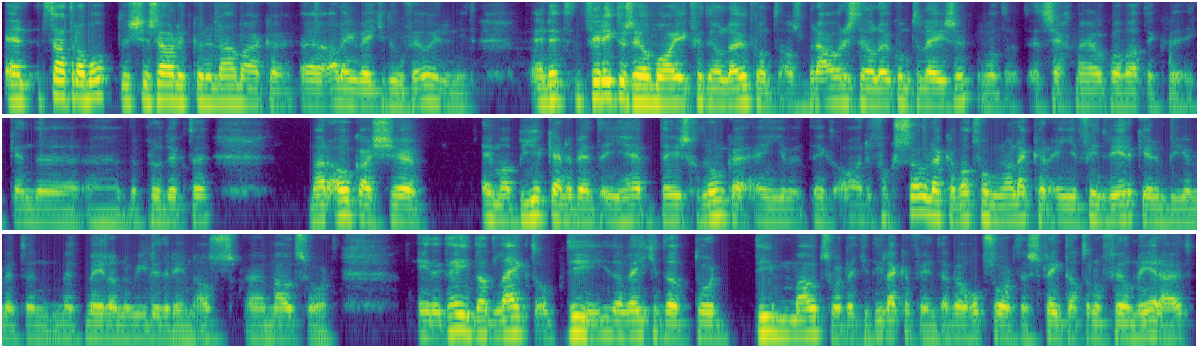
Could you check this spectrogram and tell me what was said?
En het staat er allemaal op, dus je zou dit kunnen namaken. Uh, alleen weet je de hoeveelheden niet. En dit vind ik dus heel mooi. Ik vind het heel leuk, want als brouwer is het heel leuk om te lezen. Want het, zegt mij ook wel wat. Ik, ik ken de, de producten. Maar ook als je eenmaal bierkenner bent en je hebt deze gedronken en je denkt, oh, dit vond ik zo lekker, wat vond ik nou lekker? En je vindt weer een keer een bier met, een, met melanoïde erin als uh, moutsoort. En je denkt, hé, hey, dat lijkt op die, dan weet je dat door die moutsoort, dat je die lekker vindt. En bij hopsoorten springt dat er nog veel meer uit.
